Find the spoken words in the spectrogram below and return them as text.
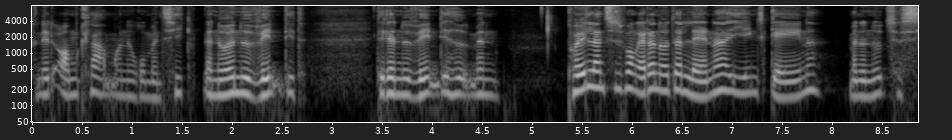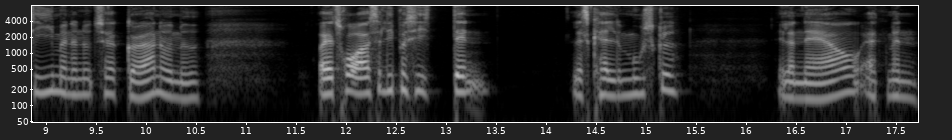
sådan lidt omklamrende romantik, at noget er nødvendigt. Det der nødvendighed, men på et eller andet tidspunkt er der noget, der lander i ens gane. Man er nødt til at sige, man er nødt til at gøre noget med. Og jeg tror også, at lige præcis den, lad os kalde det muskel, eller nerve, at man,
